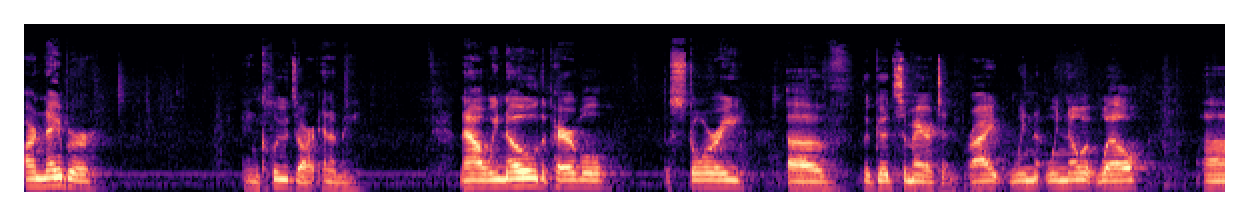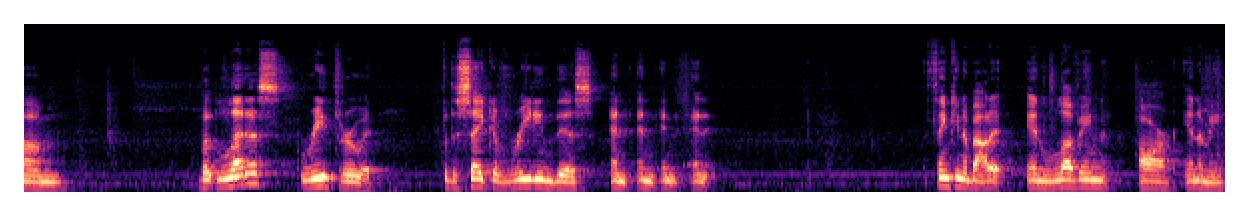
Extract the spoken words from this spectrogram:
Our neighbor includes our enemy. Now, we know the parable, the story of the Good Samaritan, right? We, we know it well. Um, but let us read through it for the sake of reading this and, and, and, and thinking about it and loving our enemy.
